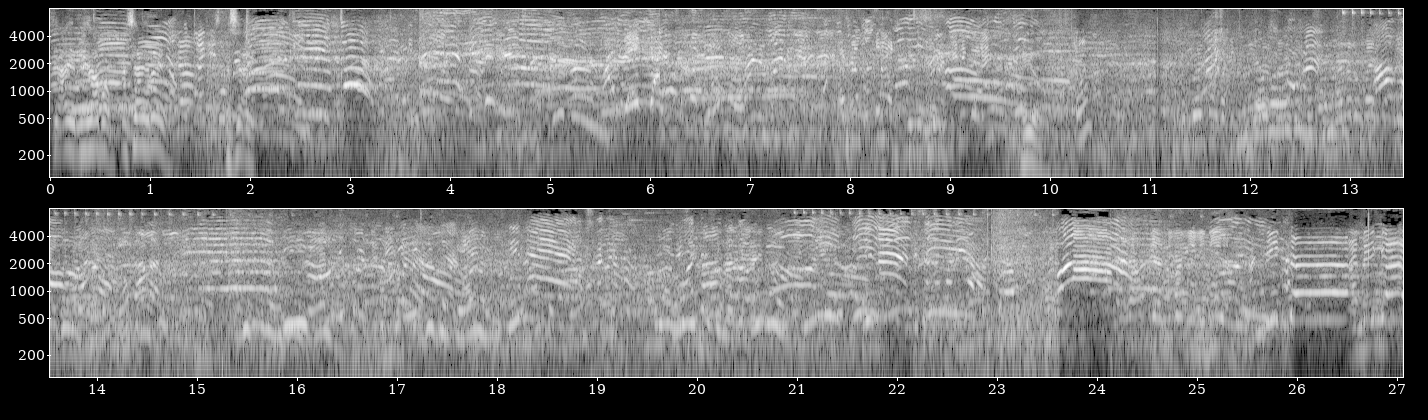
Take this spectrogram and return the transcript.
Kasih air, apa? Kasih air ya? Kasih air. Iya. Andika, Andika.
